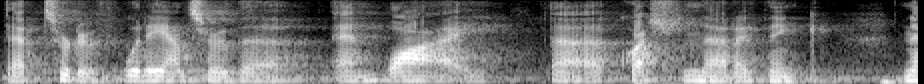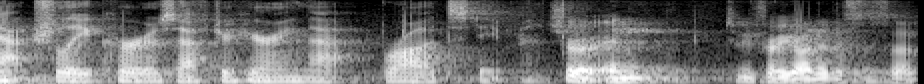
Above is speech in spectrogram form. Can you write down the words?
that sort of would answer the and why uh, question that I think naturally occurs after hearing that broad statement. Sure, and to be fair, Your Honor, this is a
